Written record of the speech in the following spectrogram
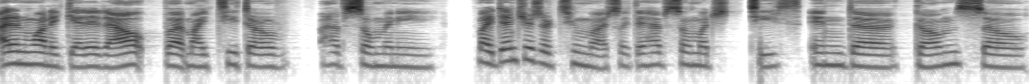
I didn't want to get it out, but my teeth are have so many. My dentures are too much. Like they have so much teeth in the gums. So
